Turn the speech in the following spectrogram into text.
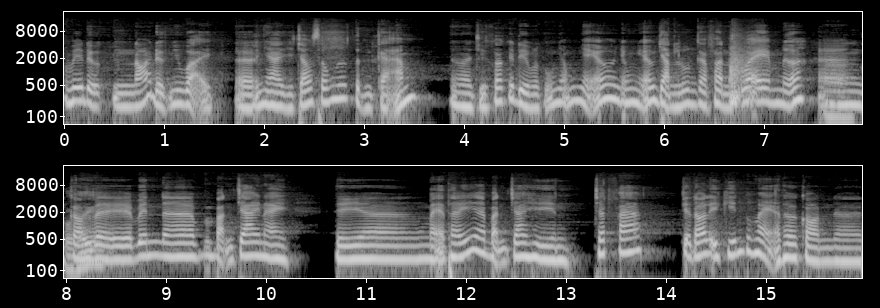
mới được nói được như vậy. Ở nhà thì cháu sống rất tình cảm. Nhưng mà chỉ có cái điều là cũng nhõng nhẽo, nhõng nhẽo dành luôn cả phần của em nữa. À, À, cô còn thấy- về bên à, bạn trai này thì à, mẹ thấy bạn trai hiền, chất phác. Cái đó là ý kiến của mẹ thôi còn à,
